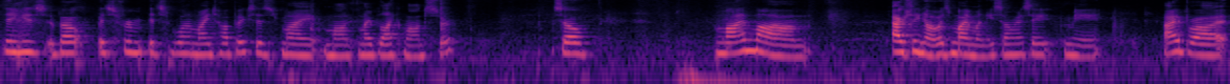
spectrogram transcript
thing is about it's from it's one of my topics is my mon, my black monster. So my mom actually no, it was my money, so I'm to say me. I bought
